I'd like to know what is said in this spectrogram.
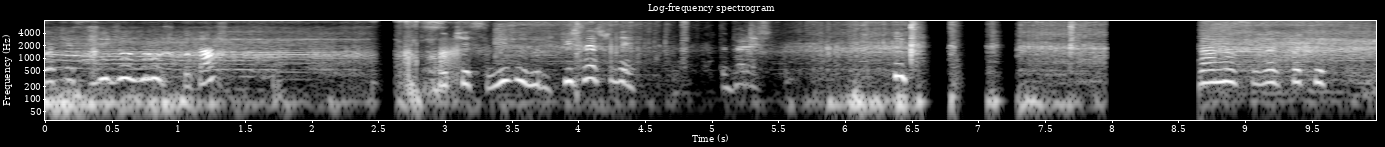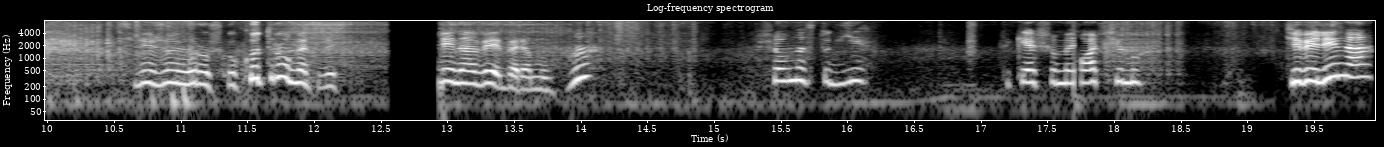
Хоче свіжу ігрушку, так? Хоче свіжу ігрушку. Пішли сюди. Ти береш. Рано себе хоче свіжу ігрушку. Котру ми тобі Ліна виберемо. А? Що в нас тут є? Таке, що ми хочемо. Тівеліна?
